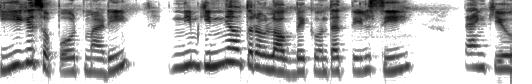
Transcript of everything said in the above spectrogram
ಹೀಗೆ ಸಪೋರ್ಟ್ ಮಾಡಿ, ನಿಮ್ಗೆ ಇನ್ಯಾವ ಥರ ವ್ಲಾಗ್ ಬೇಕು ಅಂತ ತಿಳಿಸಿ. ಥ್ಯಾಂಕ್ ಯು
